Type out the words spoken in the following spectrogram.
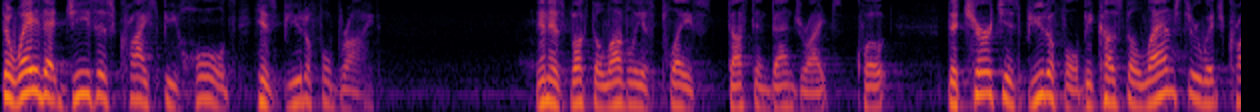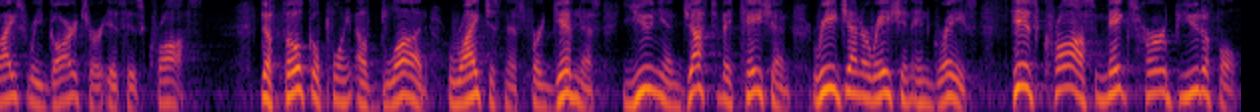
the way that Jesus Christ beholds his beautiful bride. In his book, The Loveliest Place, Dustin Benge writes, quote, The church is beautiful because the lens through which Christ regards her is his cross. The focal point of blood, righteousness, forgiveness, union, justification, regeneration, and grace. His cross makes her beautiful.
